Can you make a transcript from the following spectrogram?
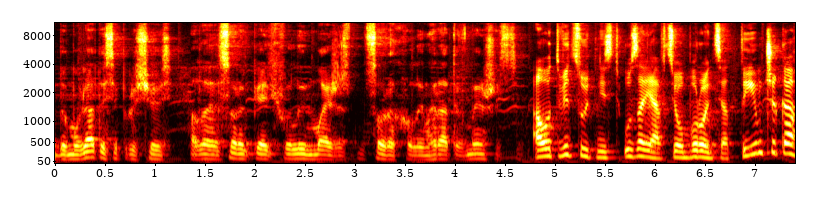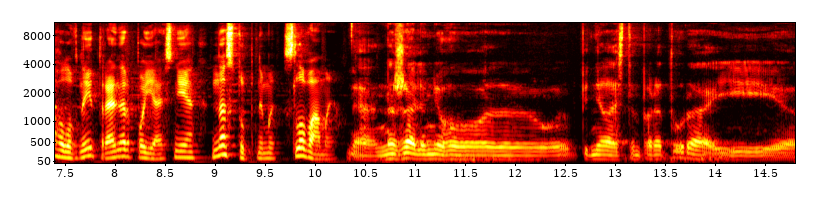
домовлятися про щось, але 45 хвилин, майже 40 хвилин грати в меншості. А от відсутність у заявці оборонця тимчика головний тренер пояснює наступними словами. На жаль, у нього е, піднялась температура, і е,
